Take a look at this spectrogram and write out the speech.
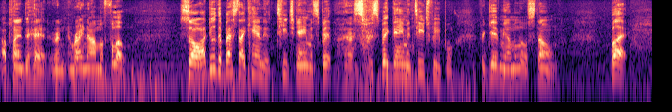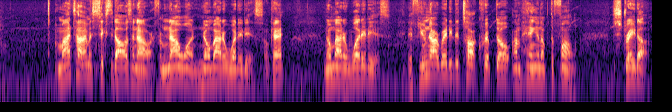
I planned ahead. And right now I'm afloat. So I do the best I can to teach game and spit, uh, spit game and teach people. Forgive me, I'm a little stoned. But my time is $60 an hour from now on, no matter what it is, okay? No matter what it is. If you're not ready to talk crypto, I'm hanging up the phone. Straight up.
